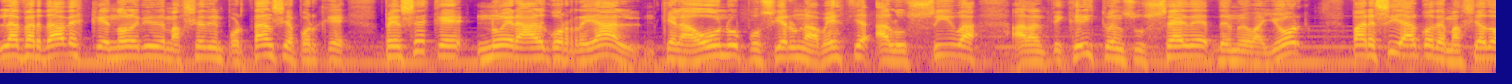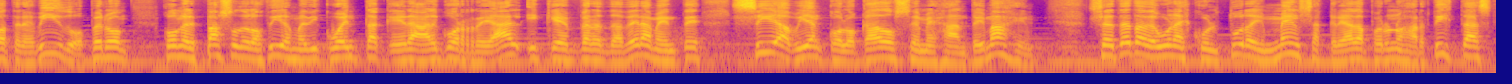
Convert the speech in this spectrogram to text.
la verdad es que no le di demasiada importancia porque pensé que no era algo real, que la ONU pusiera una bestia alusiva al anticristo en su sede de Nueva York. Parecía algo demasiado atrevido, pero con el paso de los días me di cuenta que era algo real y que verdaderamente sí habían colocado semejante imagen. Se trata de una escultura inmensa creada por unos artistas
